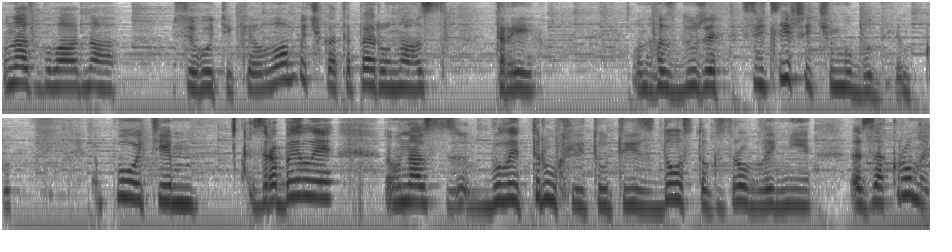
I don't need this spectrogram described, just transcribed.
У нас була одна всього тільки лампочка, тепер у нас три. У нас дуже світліше, ніж у будинку. Потім зробили, у нас були трухлі тут із досток зроблені закроми.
